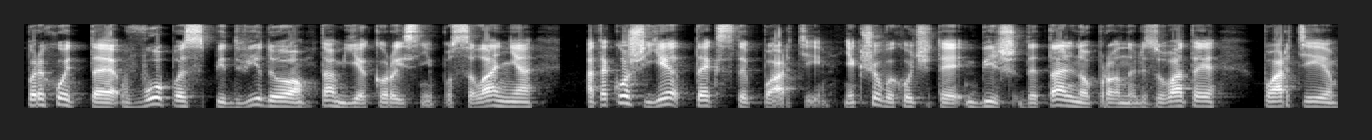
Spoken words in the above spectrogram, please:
переходьте в опис під відео, там є корисні посилання, а також є тексти партії, якщо ви хочете більш детально проаналізувати партії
